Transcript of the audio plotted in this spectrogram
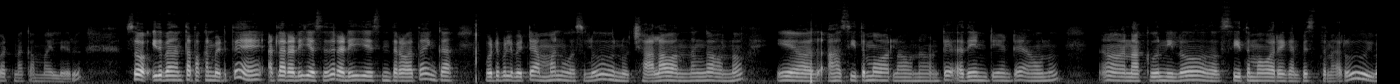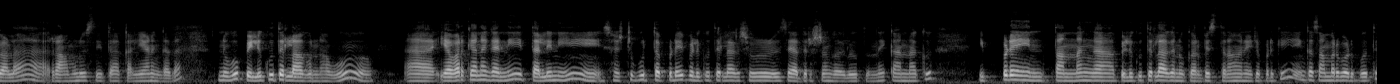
బట్ నాకు అమ్మాయిలు లేరు. సో ఇది అంతా పక్కన పెడితే అట్లా రెడీ చేసేది. రెడీ చేసిన తర్వాత ఇంకా బొట్టిపిల్లి పెట్టి అమ్మ నువ్వు అసలు నువ్వు చాలా అందంగా ఉన్నావు. ఆ సీతమ్మ వారిలా ఉన్నావు. అంటే అదేంటి అంటే అవును నాకు నీలో సీతమ్మ వారే కనిపిస్తున్నారు. ఇవాళ రాముడు సీత కళ్యాణం కదా. నువ్వు పెళ్ళి కూతురు లాగున్నావు ఎవరికైనా కానీ తల్లిని షష్టి పూర్తప్పుడే పెళ్ళికూతురులాగా చూసే అదృష్టం కలుగుతుంది. కానీ నాకు ఇప్పుడే ఇంత అందంగా పెళ్ళికూతురులాగా నువ్వు కనిపిస్తున్నావు అనేటప్పటికి ఇంకా సంబరపడిపోతూ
